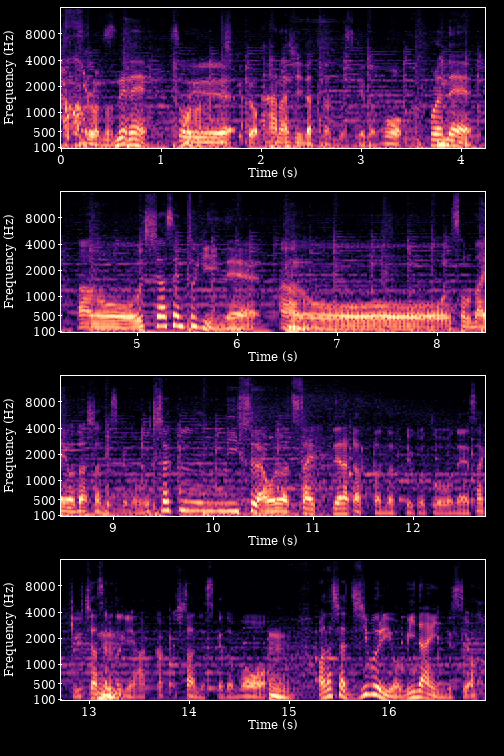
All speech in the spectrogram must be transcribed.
ところのねね、そういう話だったんですけどもこれね、あの打ち合わせの時にね、あのその内容を出したんですけど内田君にすら俺は伝えてなかったんだっていうことをねさっき打ち合わせの時に発覚したんですけども、うん。私はジブリを見ないんですよ。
